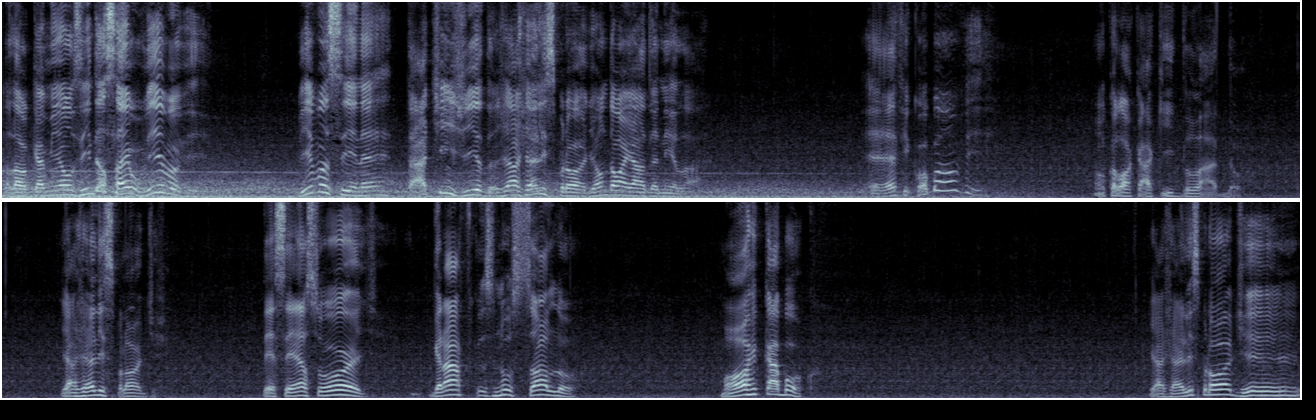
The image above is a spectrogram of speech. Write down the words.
Olha lá, o caminhãozinho ainda saiu vivo, velho. Vivo assim, né? Tá atingido. Já já ele explode. Vamos dar uma olhada nele lá. É, ficou bom, vi. Vamos colocar aqui do lado. Já já ele explode. DCS Word. Gráficos no solo. Morre, caboclo. Já já ele explode.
